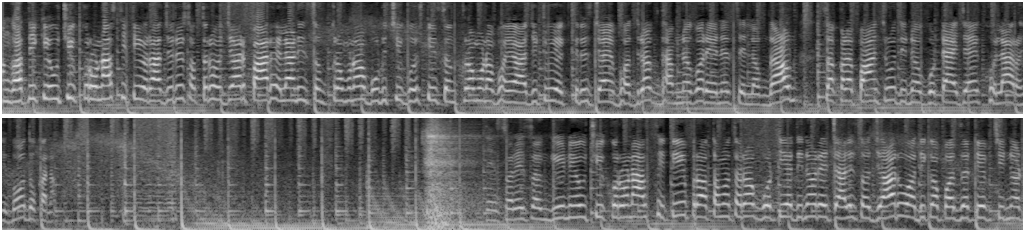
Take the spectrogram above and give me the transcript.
ସାଂଘାତିକ ହେଉଛି କରୋନା ସ୍ଥିତି ରାଜ୍ୟରେ ସତର ହଜାର ପାର ହେଲାଣି ସଂକ୍ରମଣ ବଢ଼ୁଛି ଗୋଷ୍ଠୀ ସଂକ୍ରମଣ ଭୟ ଆଜିଠୁ ଏକତିରିଶ ଯାଏଁ ଭଦ୍ରକ ଧାମନଗର ଏନ୍ଏସ୍ସି ଲକଡାଉନ୍ ସକାଳ ପାଞ୍ଚରୁ ଦିନ ଗୋଟାଏ ଯାଏଁ ଖୋଲା ରହିବ ଦୋକାନ ଦେଶରେ ସଙ୍ଗୀନ ହେଉଛି କରୋନା ସ୍ଥିତି ପ୍ରଥମ ଥର ଗୋଟିଏ ଦିନରେ ଚାଳିଶ ହଜାରରୁ ଅଧିକ ପଜିଟିଭ୍ ଚିହ୍ନଟ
